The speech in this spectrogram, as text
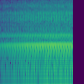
Uh,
